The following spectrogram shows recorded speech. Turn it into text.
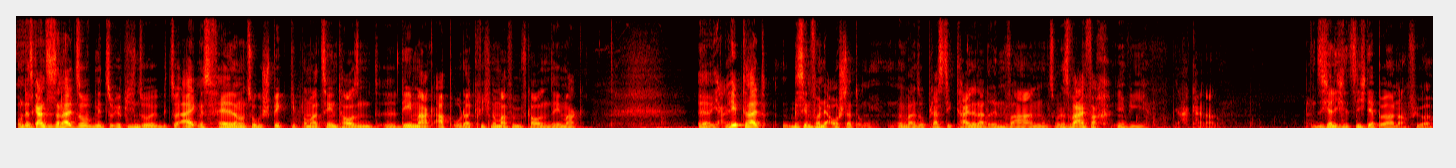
und das Ganze ist dann halt so mit so üblichen, so, mit so Ereignisfeldern und so gespickt, gib nochmal 10.000 äh, D-Mark ab oder krieg nochmal 5.000 D-Mark. Äh, ja, lebt halt ein bisschen von der Ausstattung, ne, weil so Plastikteile da drin waren und so. Das war einfach irgendwie, ja, keine Ahnung. Sicherlich jetzt nicht der Burner für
